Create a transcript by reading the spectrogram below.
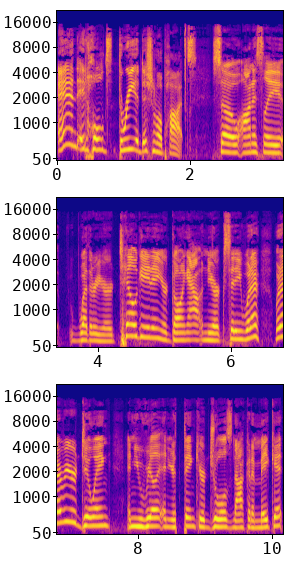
And it holds three additional pots. So honestly, whether you're tailgating, you're going out in New York City, whatever whatever you're doing, and you really and you think your Juul's not going to make it,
